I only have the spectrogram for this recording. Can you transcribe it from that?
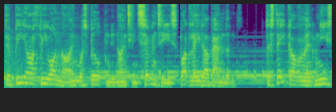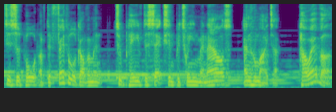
The BR319 was built in the 1970s but later abandoned. The state government needs the support of the federal government to pave the section between Manaus and Humaita. However,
